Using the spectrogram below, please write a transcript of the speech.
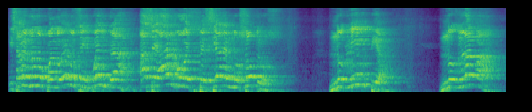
Y sabe, hermano, cuando Él nos encuentra, hace algo especial en nosotros. Nos limpia, nos lava,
